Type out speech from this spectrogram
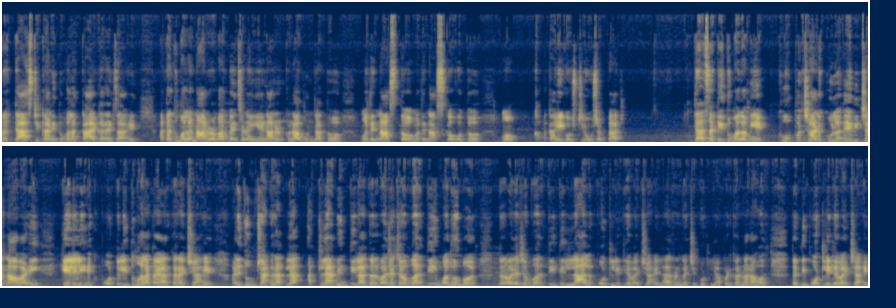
तर त्याच ठिकाणी तुम्हाला काय करायचं आहे? आता तुम्हाला नारळ बांधायचं नाही आहे नारळ खराब होऊन जातं मग ते नाचतं मग ते नासकं होतं मग का- काही गोष्टी होऊ शकतात. त्यासाठी तुम्हाला मी एक खूप छान कुलदेवीच्या नावाने केलेली एक पोटली तुम्हाला तयार करायची आहे. आणि तुमच्या घरातल्या आतल्या भिंतीला दरवाजाच्या वरती मधोमध दरवाजाच्या वरती ती लाल पोटली ठेवायची आहे. लाल रंगाची पोटली आपण करणार आहोत तर ती पोटली ठेवायची आहे.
